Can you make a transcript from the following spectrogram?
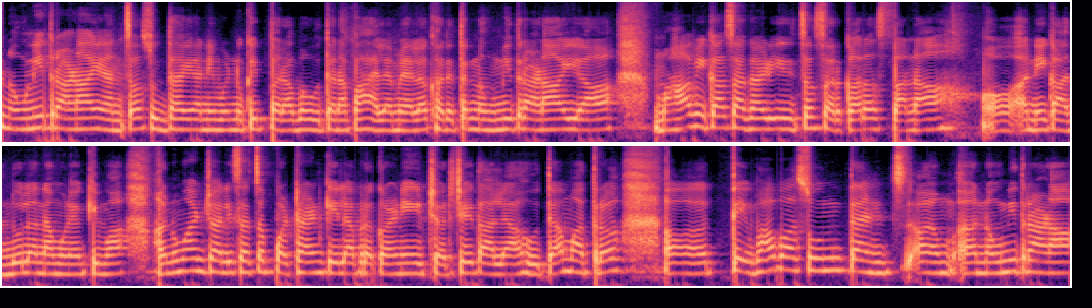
नवनीत राणा यांचा सुद्धा या निवडणुकीत पराभव होताना पाहायला मिळाला. खरं तर नवनीत राणा या महाविकास आघाडीचं सरकार असताना अनेक आंदोलनामुळे किंवा हनुमान चालिसाचं पठण केल्याप्रकरणी चर्चेत आल्या होत्या. मात्र तेव्हापासून त्यांच नवनीत राणा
